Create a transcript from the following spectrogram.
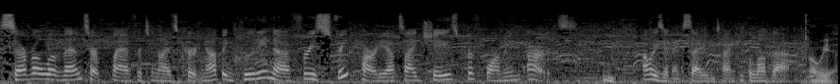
Several events are planned for tonight's curtain up, including a free street party outside Shea's Performing Arts. Hmm. Always an exciting time. People love that. Oh, yeah.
